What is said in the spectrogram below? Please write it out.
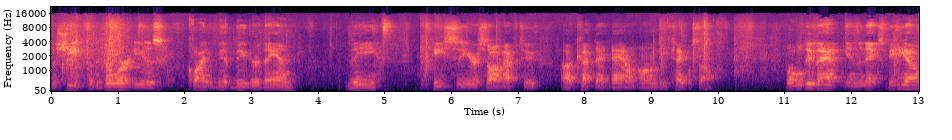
the sheet for the door is quite a bit bigger than the piece here, so I'll have to uh, cut that down on the table saw. But we'll do that in the next video.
